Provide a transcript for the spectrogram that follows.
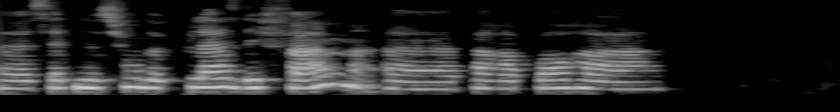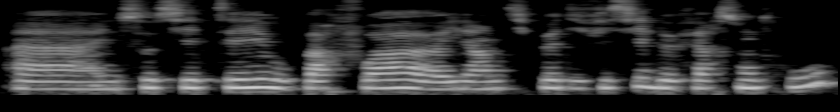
euh, cette notion de place des femmes par rapport à, à, une société où parfois il est un petit peu difficile de faire son trou.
